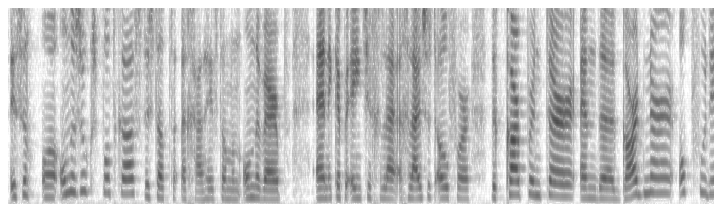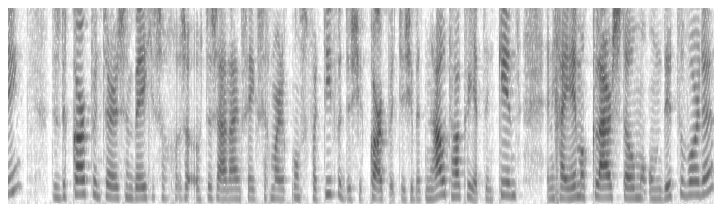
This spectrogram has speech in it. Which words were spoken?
is een onderzoekspodcast. Dus dat gaat, heeft dan een onderwerp. En ik heb er eentje gelu- geluisterd over de carpenter en de gardener opvoeding. Dus de carpenter is een beetje zo, zo tussen aanhalingstekens zeg maar de conservatieve. Dus je carpet, dus je bent een houthakker, je hebt een kind. En die ga je helemaal klaarstomen om dit te worden.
